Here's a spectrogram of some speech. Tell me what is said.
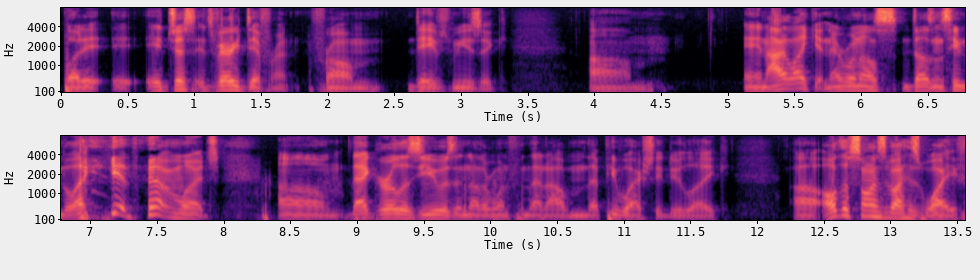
but it, it, it just it's very different from Dave's music. Um, and I like it, and everyone else doesn't seem to like it that much. Um, that girl is you is another one from that album that people actually do like. Uh, all the songs about his wife,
